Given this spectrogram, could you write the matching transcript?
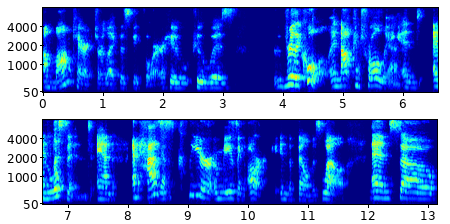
a mom character like this before who who was really cool and not controlling yeah. and and listened and and has yeah. this clear amazing arc in the film as well and so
